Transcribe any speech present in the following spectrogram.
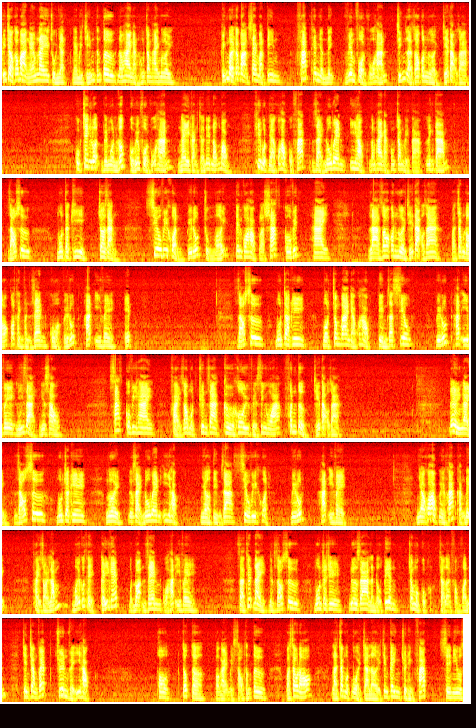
Kính chào các bạn ngày hôm nay Chủ nhật ngày 19 tháng 4 năm 2020. Kính mời các bạn xem bản tin Pháp thêm nhận định viêm phổi Vũ Hán chính là do con người chế tạo ra. Cuộc tranh luận về nguồn gốc của viêm phổi Vũ Hán ngày càng trở nên nóng bỏng khi một nhà khoa học của Pháp giải Nobel y học năm 2008, giáo sư Montaki cho rằng siêu vi khuẩn virus chủng mới tên khoa học là SARS-CoV-2 là do con người chế tạo ra và trong đó có thành phần gen của virus HIV-AIDS. Giáo sư Montagri, một trong ba nhà khoa học tìm ra siêu virus HIV lý giải như sau. SARS-CoV-2 phải do một chuyên gia cừ khôi về sinh hóa phân tử chế tạo ra. Đây là hình ảnh giáo sư Montagri, người được giải Nobel y học nhờ tìm ra siêu vi khuẩn virus HIV. Nhà khoa học người Pháp khẳng định phải giỏi lắm mới có thể cấy ghép một đoạn gen của HIV. Giả thuyết này được giáo sư Montague đưa ra lần đầu tiên trong một cuộc trả lời phỏng vấn trên trang web chuyên về y học Paul Doctor vào ngày 16 tháng 4 và sau đó là trong một buổi trả lời trên kênh truyền hình Pháp CNews.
